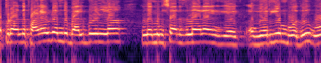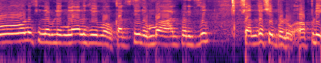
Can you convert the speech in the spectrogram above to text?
அப்புறம் அந்த பழையபடி அந்த பல்புகள்லாம் இந்த மின்சாரத்தினால எரியும் போது ஓன்னு சின்ன பிள்ளைங்களாம் என்ன செய்வோம்? கத்தி ரொம்ப ஆர்ப்பரித்து சந்தோஷப்படுவோம். அப்படி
